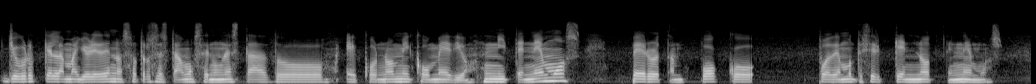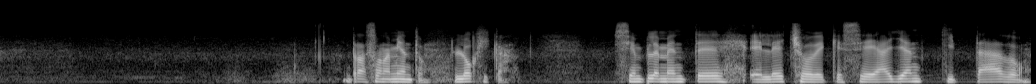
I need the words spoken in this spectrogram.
Yo creo que la mayoría de nosotros estamos en un estado económico medio. Ni tenemos, pero tampoco podemos decir que no tenemos. Razonamiento, lógica. Simplemente el hecho de que se hayan quitado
